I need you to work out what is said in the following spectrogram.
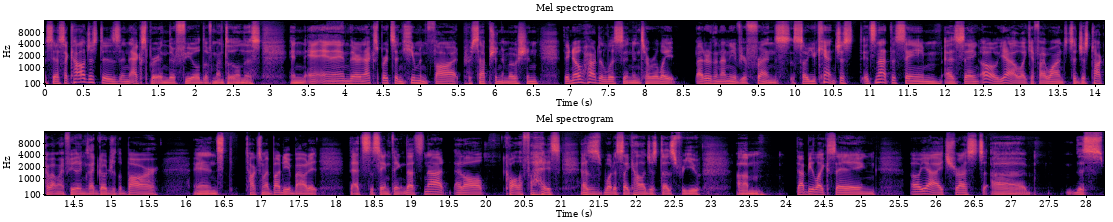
See, a psychologist is an expert in their field of mental illness, and, and and they're experts in human thought, perception, emotion. They know how to listen and to relate better than any of your friends. So you can't just. It's not the same as saying, "Oh yeah, like if I wanted to just talk about my feelings, I'd go to the bar and talk to my buddy about it." That's the same thing. That's not at all qualifies as what a psychologist does for you. Um, that'd be like saying, "Oh yeah, I trust." Uh, this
